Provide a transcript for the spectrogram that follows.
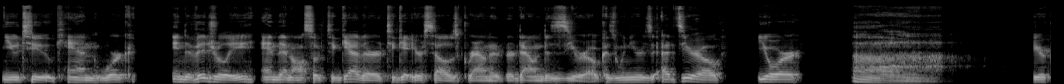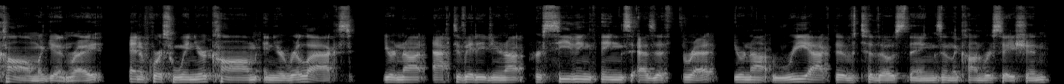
you two can work individually and then also together to get yourselves grounded or down to zero. Because when you're at zero you're uh you're calm again right? And of course when you're calm and you're relaxed you're not activated. You're not perceiving things as a threat. You're not reactive to those things in the conversation.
